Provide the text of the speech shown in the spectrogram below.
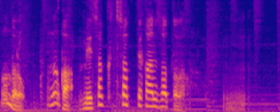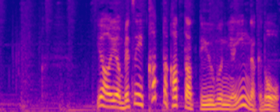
うな。なんだろう。なんかめちゃくちゃって感じだったな。うん、いやいや別に勝った勝ったっていう分にはいいんだけど、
